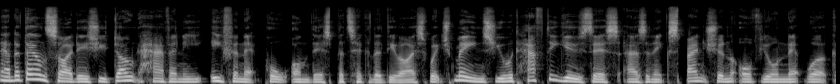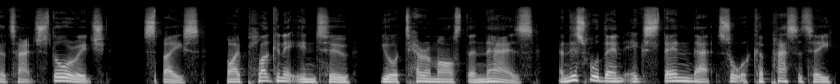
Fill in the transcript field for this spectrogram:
Now the downside is you don't have any Ethernet port on this particular device, which means you would have to use this as an expansion of your network attached storage space by plugging it into your TerraMaster NAS. And this will then extend that sort of capacity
